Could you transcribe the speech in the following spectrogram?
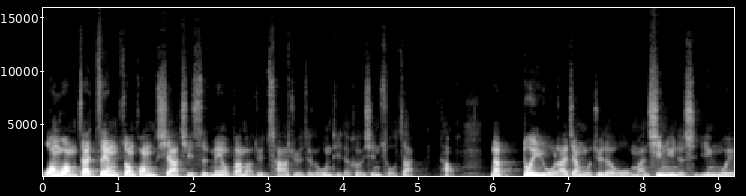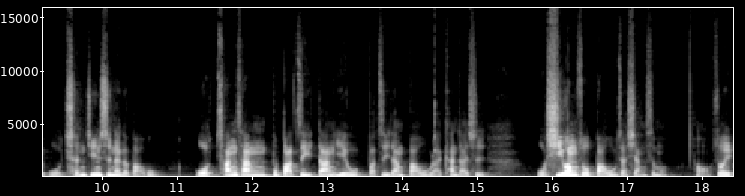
往往在这样状况下，其实没有办法去察觉这个问题的核心所在。好，那对于我来讲，我觉得我蛮幸运的，是因为我曾经是那个保护，我常常不把自己当业务，把自己当保护来看待是。我希望说保护在想什么，好，所以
